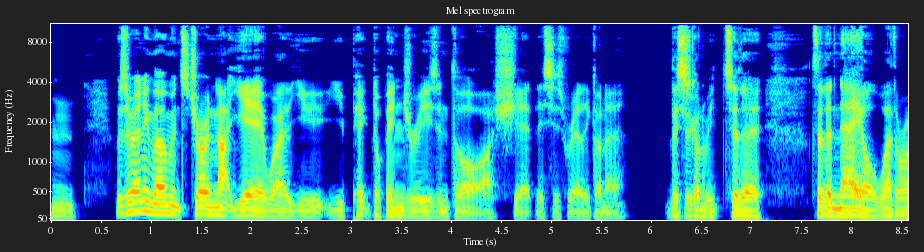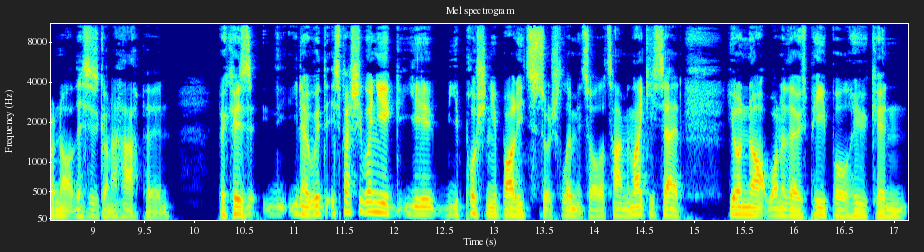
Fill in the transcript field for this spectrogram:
Hmm. Was there any moments during that year where you, you picked up injuries and thought, "Oh shit, this is really gonna this is gonna be to the to the nail whether or not this is gonna happen"? Because you know, with, especially when you you you're pushing your body to such limits all the time, and like you said, you're not one of those people who can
